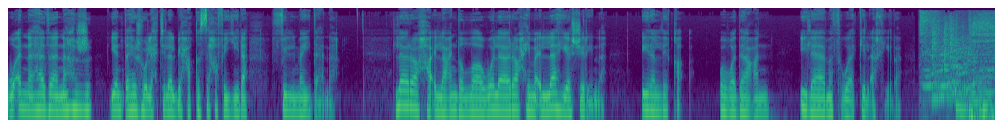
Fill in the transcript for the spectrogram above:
وأن هذا نهج ينتهجه الاحتلال بحق الصحفيين في الميدان. لا راحة إلا عند الله ولا راحم إلا هي شيرين إلى اللقاء ووداعا إلى مثواك الأخير. thank you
